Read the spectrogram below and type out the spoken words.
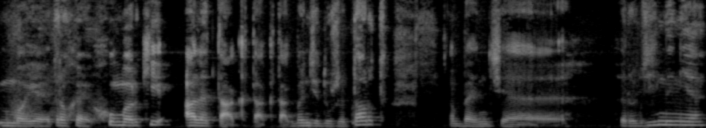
moje trochę humorki, ale tak, tak, tak. Będzie duży tort, będzie rodzinnie.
